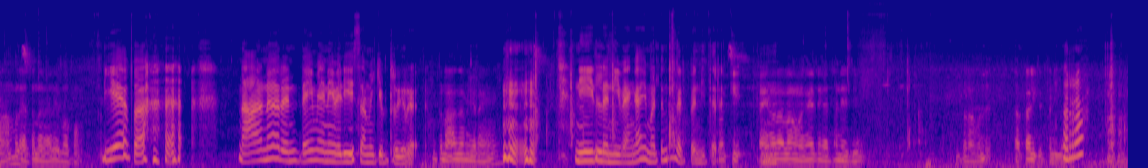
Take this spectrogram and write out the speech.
நாமளும் எத்தனை வேலையை பார்ப்போம் ஏப்பா நானும் ரெண்டு டைம் என்னை வெளியே சமைக்க விட்டுருக்குறேன். இப்போ நான் சமைக்கிறேன். நீ இல்லை நீ வெங்காயம் மட்டும்தான் கட் பண்ணி தரேன். ஓகே ஃபைனலாலாம் வெங்காயத்தை கட் பண்ணியாச்சு. இப்போ நான் வந்து தக்காளி கட் பண்ணிக்குவோம் வர்றா ம்ஹும்.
